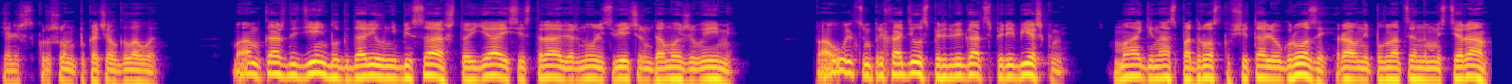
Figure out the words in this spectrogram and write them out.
Я лишь сокрушенно покачал головой. Мам каждый день благодарил небеса, что я и сестра вернулись вечером домой живыми. По улицам приходилось передвигаться перебежками. Маги нас, подростков, считали угрозой, равной полноценным мастерам,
